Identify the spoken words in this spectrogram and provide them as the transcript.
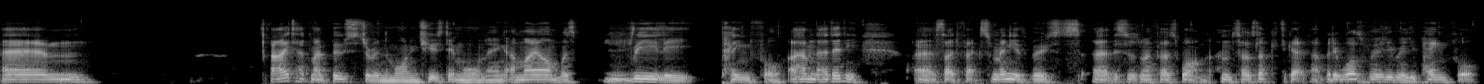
Um, I'd had my booster in the morning, Tuesday morning, and my arm was really painful. I haven't had any uh, side effects from any of the boosts. Uh, this was my first one, and so I was lucky to get that, but it was really, really painful.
